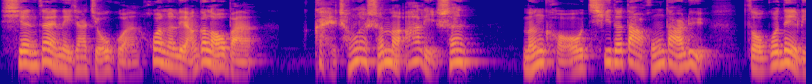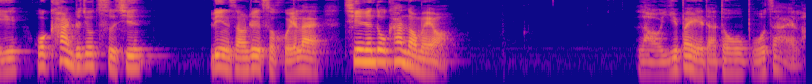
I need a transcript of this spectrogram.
现在那家酒馆换了两个老板，改成了什么阿里山，门口漆的大红大绿，走过那里我看着就刺心。林桑这次回来，亲人都看到没有？老一辈的都不在了。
